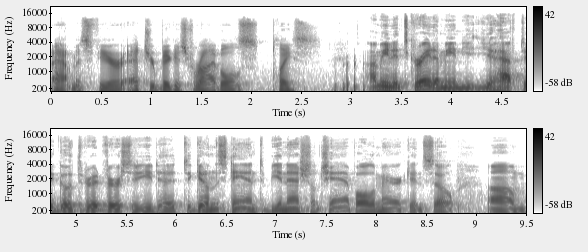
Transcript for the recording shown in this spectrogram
atmosphere at your biggest rival's place? I mean, it's great. I mean, you, you have to go through adversity to, to get on the stand, to be a national champ, All American. So, um,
